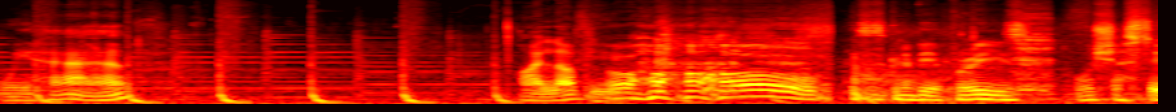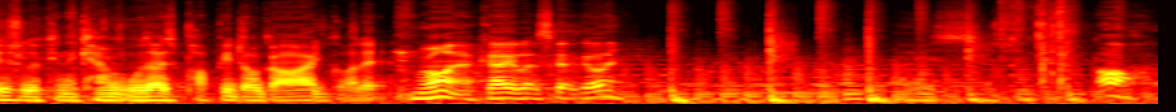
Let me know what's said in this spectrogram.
we have... I love you. Oh, this is going to be a breeze. All she has to do is look in the camera with those puppy dog eyes. Got it. Right, okay, let's get going. Oh,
